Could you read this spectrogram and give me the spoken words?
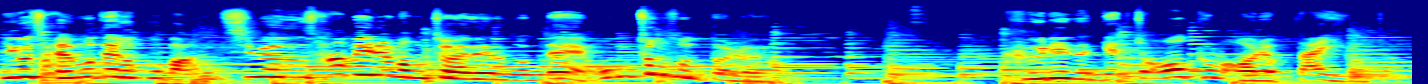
이거 잘못해갖고 망치면 3일을 망쳐야 되는 건데 엄청 손 떨려요. 그리는 게 조금 어렵다 이거죠.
